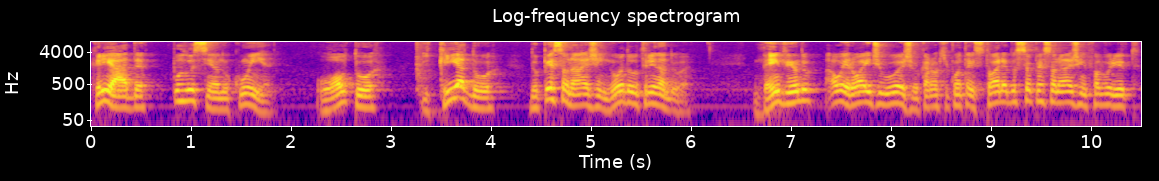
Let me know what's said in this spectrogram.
criada por Luciano Cunha, o autor e criador do personagem O Doutrinador. Bem-vindo ao Herói de Hoje, o canal que conta a história do seu personagem favorito.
